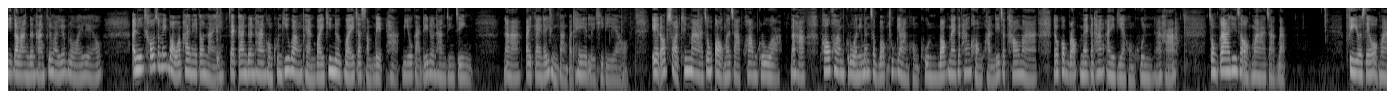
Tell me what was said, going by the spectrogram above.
มีตารางเดินทางขึ้นมาเรียบร้อยแล้ว อันนี้เขาจะไม่บอกว่าภายในตอนไหน แต่การเดินทางของคุณที่วางแผนไว้ที่นึกไว้จะสำเร็จค่ะ มีโอกาสได้เดินทางจริง ๆ นะคะไปไกลได้ถึงต่างประเทศเลยทีเดียวเอ็ดออฟสอดขึ้นมาจงออกมาจากความกลัวนะคะ เพราะความกลัวนี้มันจะบล็อกทุกอย่างของคุณบล็อกแม้กระทั่งของขวัญที่จะเข้ามา แล้วก็บล็อกแม้กระทั่งไอเดียของคุณนะคะ จงกล้าที่จะออกมาจากแบบฟรี yourself ออกมา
